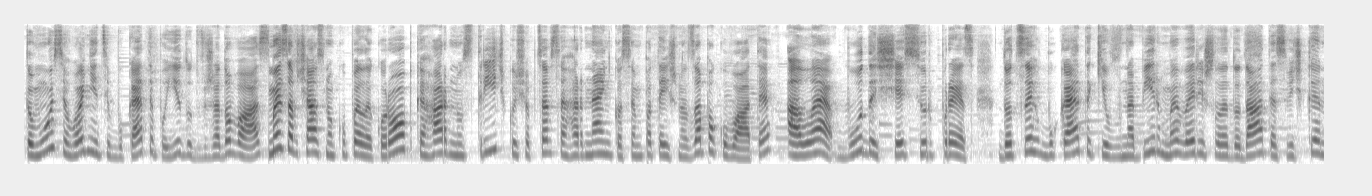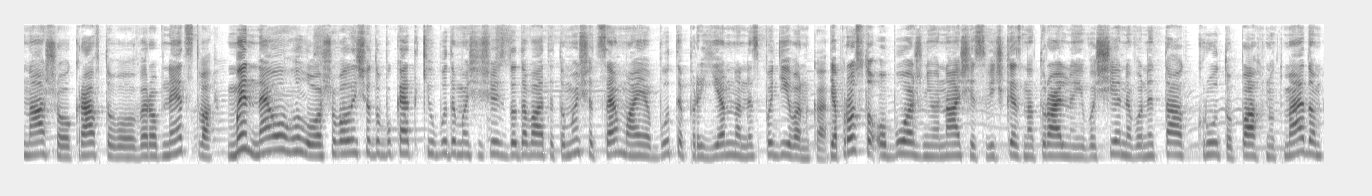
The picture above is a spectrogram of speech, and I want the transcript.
Тому сьогодні ці букети поїдуть вже до вас. Ми завчасно купили коробки, гарну стрічку, щоб це все гарненько, симпатично запакувати. Але буде ще сюрприз. До цих букетиків в набір ми вирішили додати свічки нашого крафтового виробництва. Ми не оголошували, що до букетиків будемо ще щось додавати, тому що це має бути приємна несподіванка. Я просто обожнюю наші свічки з натуральної вощини. Вони так круто пахнуть медом,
